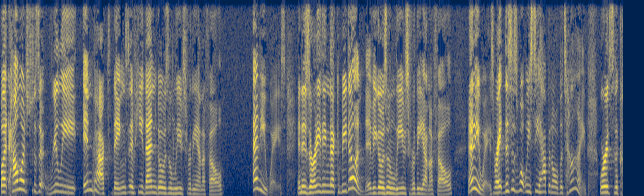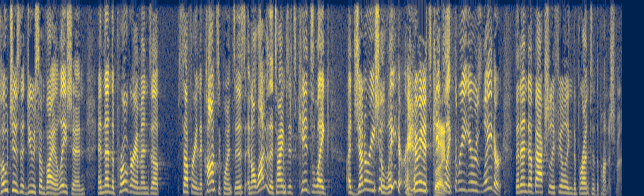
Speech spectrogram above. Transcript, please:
but how much does it really impact things if he then goes and leaves for the NFL anyways? And is there anything that can be done if he goes and leaves for the NFL? Anyways, right? This is what we see happen all the time, where it's the coaches that do some violation, and then the program ends up suffering the consequences. And a lot of the times, it's kids like a generation later. I mean, it's kids Right. like three years later that end up actually feeling the brunt of the punishment.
